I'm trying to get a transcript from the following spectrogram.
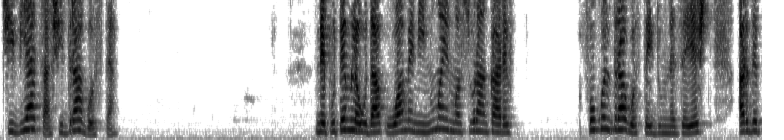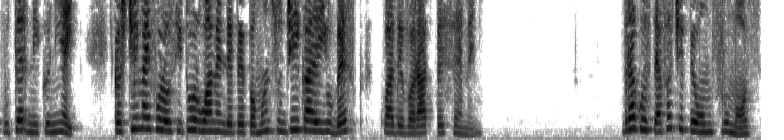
ci viața și dragostea. Ne putem lăuda cu oamenii numai în măsura în care focul dragostei dumnezeiești arde puternic în ei, căci cei mai folositori oameni de pe pământ sunt cei care iubesc cu adevărat pe semeni. Dragostea face pe om frumos,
